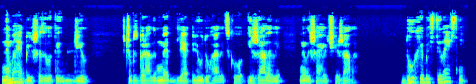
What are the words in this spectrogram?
Немає більше золотих бджіл, щоб збирали мед для люду Галицького і жалили, не лишаючи жала. Духи безтілесні,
